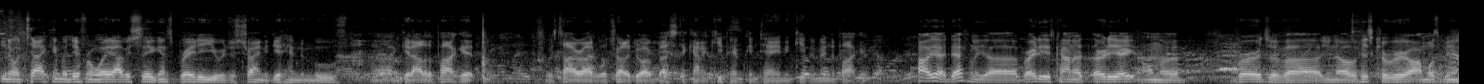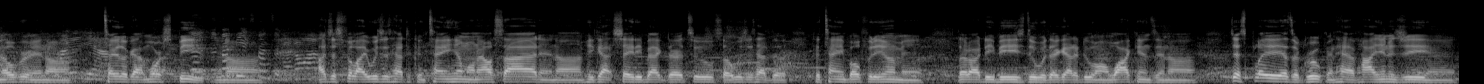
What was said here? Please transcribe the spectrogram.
you know, attack him a different way. Obviously, against Brady, you were just trying to get him to move uh, and get out of the pocket. With Tyrod, we'll try to do our best to kind of keep him contained and keep him in the pocket. Oh yeah, definitely. Uh, Brady is kind of 38 on the verge of uh, you know his career almost being over, and uh, Taylor got more speed. And uh, I just feel like we just had to contain him on the outside, and um, he got shady back there too. So we just had to contain both of them and let our DBs do what they got to do on Watkins, and uh, just play as a group and have high energy and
